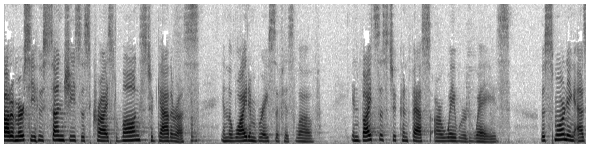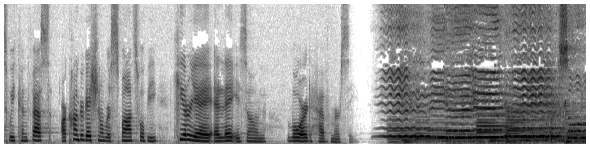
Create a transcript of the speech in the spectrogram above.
God of mercy, whose Son Jesus Christ longs to gather us in the wide embrace of his love, invites us to confess our wayward ways. This morning, as we confess, our congregational response will be Kyrie eleison, Lord have mercy. Kyrie eleison,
